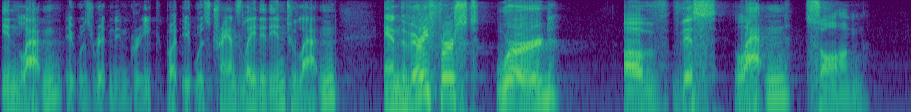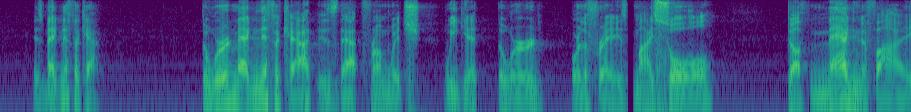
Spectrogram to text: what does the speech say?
in Latin, it was written in Greek, but it was translated into Latin. And the very first word of this Latin song is Magnificat. The word Magnificat is that from which we get the word or the phrase, My soul doth magnify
